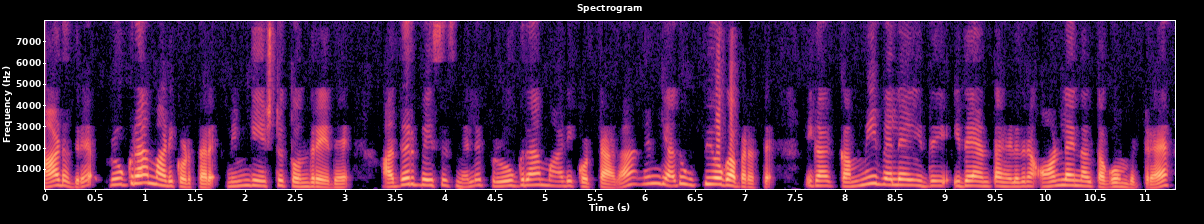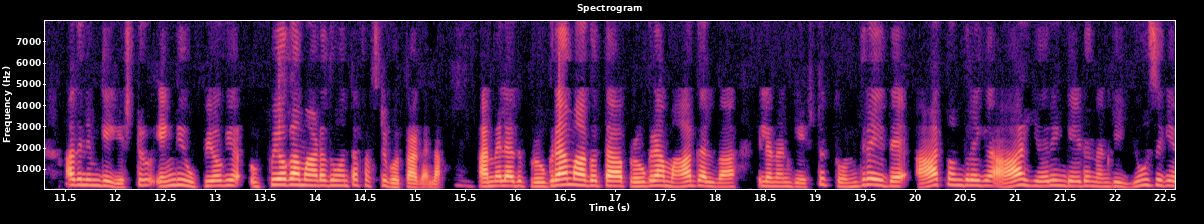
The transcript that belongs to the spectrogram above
ಮಾಡಿದ್ರೆ ಪ್ರೋಗ್ರಾಮ್ ಮಾಡಿ ಕೊಡ್ತಾರೆ. ನಿಮಗೆ ಎಷ್ಟು ತೊಂದರೆ ಇದೆ? ಅದರ್ ಬೇಸಿಸ್ ಮೇಲೆ ಪ್ರೋಗ್ರಾಮ್ ಮಾಡಿ ಕೊಟ್ಟಾಗ ನಿಮಗೆ ಅದು ಉಪಯೋಗ ಬರುತ್ತೆ. ಈಗ ಕಮ್ಮಿ ಬೆಲೆ ಇದೆ ಇದೆ ಅಂತ ಹೇಳಿದ್ರೆ ಆನ್ಲೈನಲ್ಲಿ ತಗೊಂಡ್ಬಿಟ್ರೆ ಅದು ನಿಮಗೆ ಎಷ್ಟು ಹೆಂಗೆ ಉಪಯೋಗ ಉಪಯೋಗ ಮಾಡೋದು ಅಂತ ಫಸ್ಟ್ ಗೊತ್ತಾಗಲ್ಲ. ಆಮೇಲೆ ಅದು ಪ್ರೋಗ್ರಾಮ್ ಆಗುತ್ತಾ? ಪ್ರೋಗ್ರಾಮ್ ಆಗಲ್ವಾ? ಇಲ್ಲ ನನಗೆ ಎಷ್ಟು ತೊಂದರೆ ಇದೆ? ಆ ತೊಂದರೆಗೆ ಆ ಹಿಯರಿಂಗ್ ಏಡು ನನಗೆ ಯೂಸಿಗೆ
